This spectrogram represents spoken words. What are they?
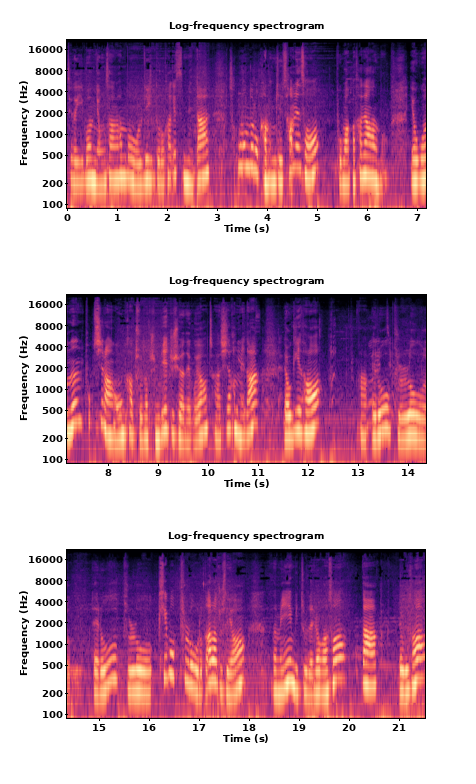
제가 이번 영상 한번 올리도록 하겠습니다. 성문으로 가는 길 3에서 보마가 사냥하는 법. 요거는 폭시랑 온카 둘 다 준비해 주셔야 되고요. 자, 시작합니다. 여기서 아, 에로 블로우 에로 블로우 키보 플로우를 깔아주세요. 그 다음에 밑으로 내려가서 딱 여기서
